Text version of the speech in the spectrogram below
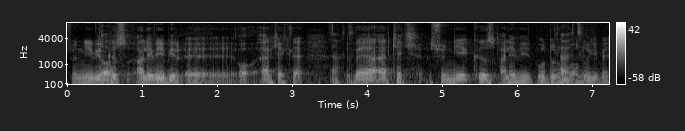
Sünni bir Doğru. kız Alevi bir e, o erkekle Evet. veya erkek Sünni kız Alevi bu durumda Evet. olduğu gibi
